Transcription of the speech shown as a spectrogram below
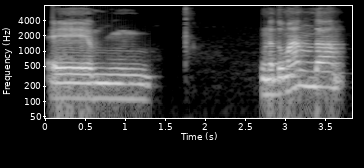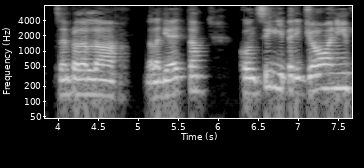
Ehm, una domanda sempre dalla, dalla, diretta. Consigli per i giovani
